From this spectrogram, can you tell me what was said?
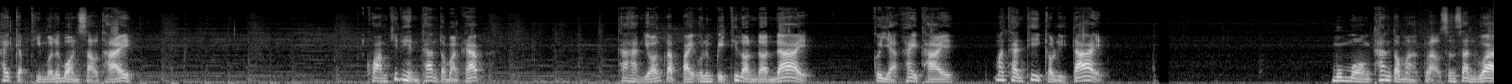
ให้กับทีมวอลเลย์บอลสาวไทย ความคิดเห็นท่านต่อมาครับ ถ้าหากย้อนกลับไปโอลิมปิกที่ลอนดอนได้ ก็อยากให้ไทยมาแทนที่เกาหลีใต้ มุมมองท่านต่อมากล่าวสั้นๆว่า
